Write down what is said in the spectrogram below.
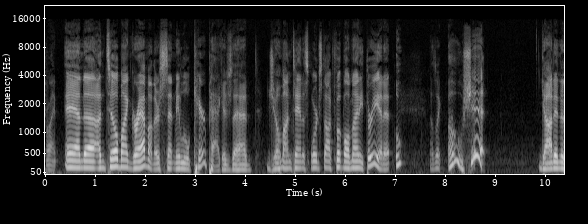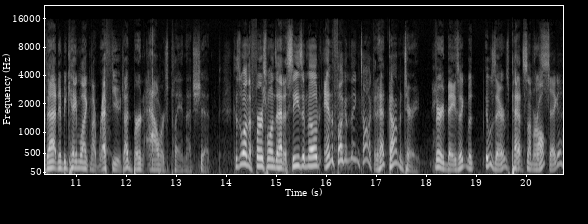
Right. And uh, until my grandmother sent me a little care package that had Joe Montana Sports Talk Football 93 in it. Ooh. I was like, oh shit. Got into that and it became like my refuge. I'd burn hours playing that shit. Because one of the first ones that had a season mode and the fucking thing talked. It had commentary. Very basic, but it was there. It was Pat Summerall. Sega.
